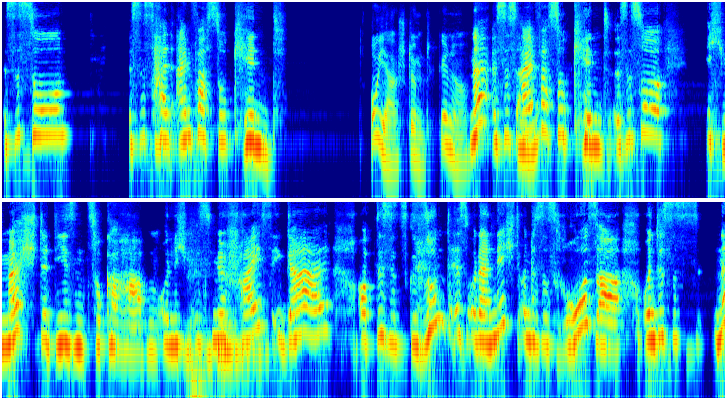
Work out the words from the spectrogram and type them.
es ist so, es ist halt einfach so Kind. Oh ja, stimmt, genau. Ne? Es ist mhm. einfach so Kind. Es ist so, ich möchte diesen Zucker haben und ich ist mir scheißegal, ob das jetzt gesund ist oder nicht und es ist rosa und es ist, ne?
